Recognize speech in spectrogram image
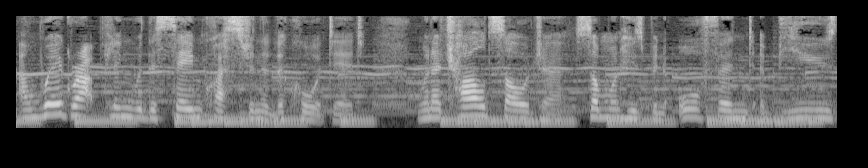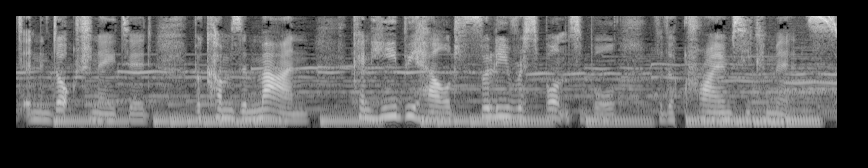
And we're grappling with the same question that the court did. When a child soldier, someone who's been orphaned, abused, and indoctrinated, becomes a man, can he be held fully responsible for the crimes he commits?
